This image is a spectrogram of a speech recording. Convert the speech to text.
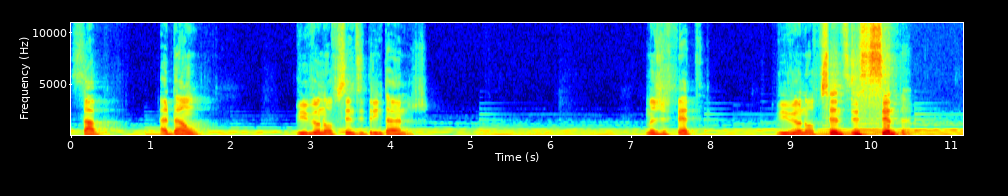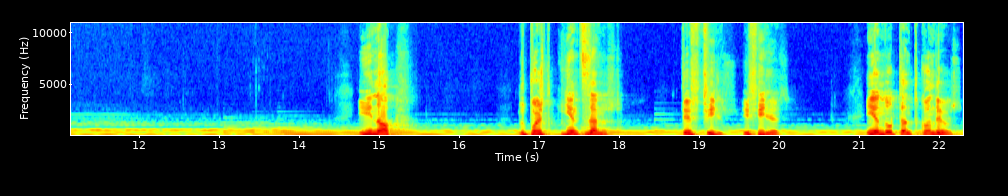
Sabe, Adão viveu 930 anos. Mas Jefete viveu 960. E Enoque, depois de 500 anos, teve filhos e filhas e andou tanto com Deus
